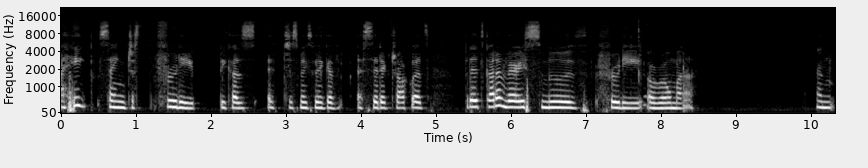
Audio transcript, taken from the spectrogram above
I hate saying just fruity because it just makes me think of acidic chocolates, but it's got a very smooth, fruity aroma and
